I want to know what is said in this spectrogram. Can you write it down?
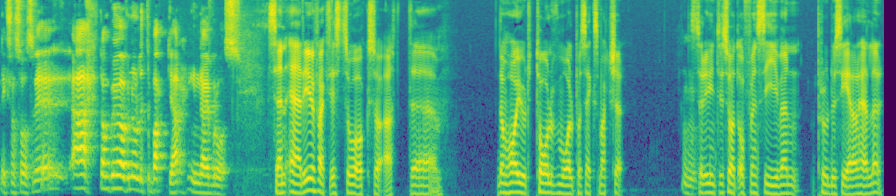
liksom så. Så det, ah, de behöver nog lite backar in där i Borås. Sen är det ju faktiskt så också att eh, de har gjort 12 mål på 6 matcher. Mm. Så det är ju inte så att offensiven producerar heller.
